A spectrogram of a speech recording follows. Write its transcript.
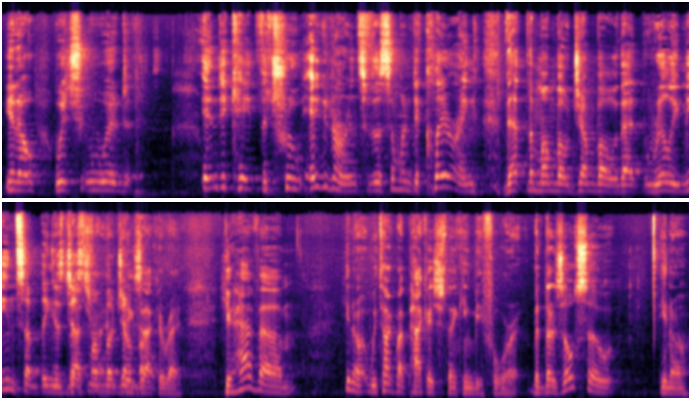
You know, which would indicate the true ignorance of the someone declaring that the mumbo jumbo that really means something is just That's mumbo right. jumbo. Exactly right. You have, um, you know, we talked about package thinking before, but there's also, you know,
